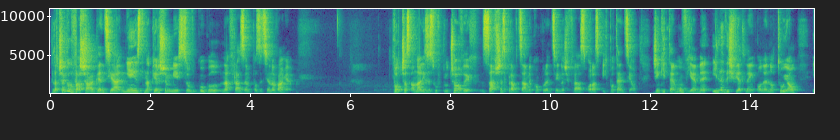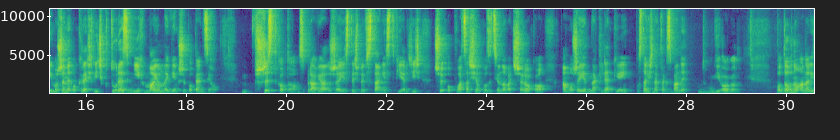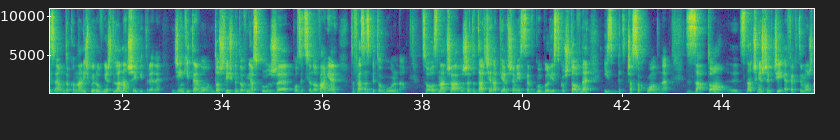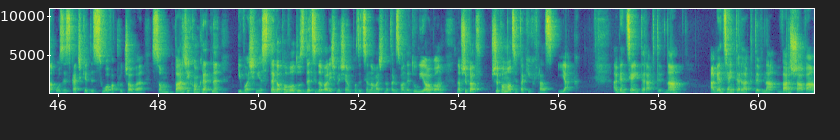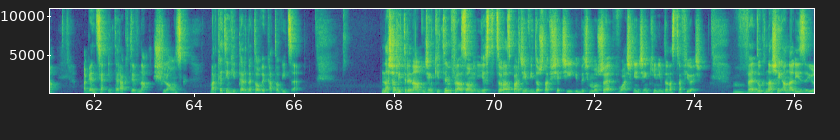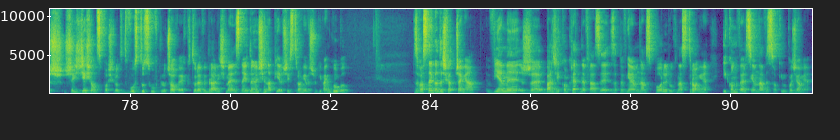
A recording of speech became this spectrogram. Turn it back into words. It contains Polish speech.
Dlaczego wasza agencja nie jest na pierwszym miejscu w Google na frazę pozycjonowanie? Podczas analizy słów kluczowych zawsze sprawdzamy konkurencyjność fraz oraz ich potencjał. Dzięki temu wiemy, ile wyświetleń one notują i możemy określić, które z nich mają największy potencjał. Wszystko to sprawia, że jesteśmy w stanie stwierdzić, czy opłaca się pozycjonować szeroko, a może jednak lepiej postawić na tak zwany długi ogon. Podobną analizę dokonaliśmy również dla naszej witryny. Dzięki temu doszliśmy do wniosku, że pozycjonowanie to fraza zbyt ogólna, co oznacza, że dotarcie na pierwsze miejsce w Google jest kosztowne i zbyt czasochłonne. Za to y, znacznie szybciej efekty można uzyskać, kiedy słowa kluczowe są bardziej konkretne i właśnie z tego powodu zdecydowaliśmy się pozycjonować na tak zwany długi ogon, na przykład przy pomocy takich fraz jak agencja interaktywna, Agencja Interaktywna Warszawa, Agencja Interaktywna Śląsk, Marketing Internetowy Katowice. Nasza witryna dzięki tym frazom jest coraz bardziej widoczna w sieci i być może właśnie dzięki nim do nas trafiłeś. Według naszej analizy już 60 spośród 200 słów kluczowych, które wybraliśmy, znajdują się na pierwszej stronie wyszukiwań Google. Z własnego doświadczenia wiemy, że bardziej konkretne frazy zapewniają nam spory ruch na stronie i konwersję na wysokim poziomie.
